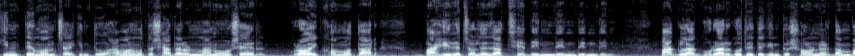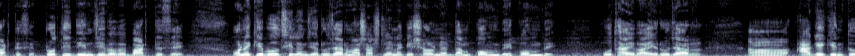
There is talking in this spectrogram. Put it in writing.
কিনতে মন চায়, কিন্তু আমার মতো সাধারণ মানুষের ক্রয় ক্ষমতার বাহিরে চলে যাচ্ছে দিন দিন দিন দিন। পাগলা ঘোরার গতিতে কিন্তু স্বর্ণের দাম বাড়তেছে। প্রতিদিন যেভাবে বাড়তেছে, অনেকে বলছিলেন যে রোজার মাস আসলে নাকি স্বর্ণের দাম কমবে কমবে। কোথায় ভাই? রোজার আগে কিন্তু,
